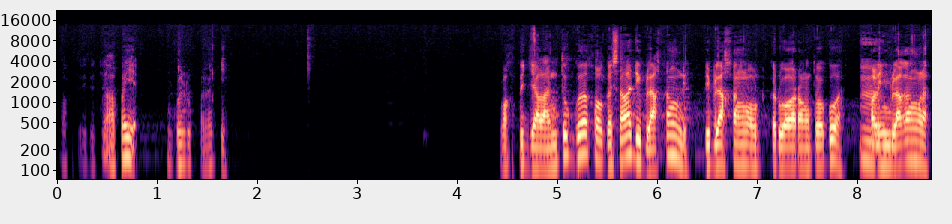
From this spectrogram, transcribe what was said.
waktu itu tuh apa ya? Gue lupa lagi. Waktu jalan tuh gue kalau gak salah di belakang deh di belakang kedua orang tua gue paling belakang lah.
